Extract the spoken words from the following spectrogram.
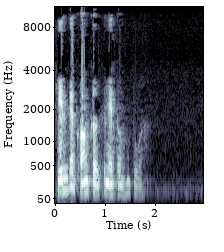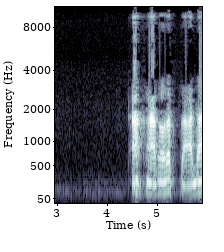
ศีลเป็นของเกิดขึ้นในตนของตัว ถ้าหากเรารักษาได้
